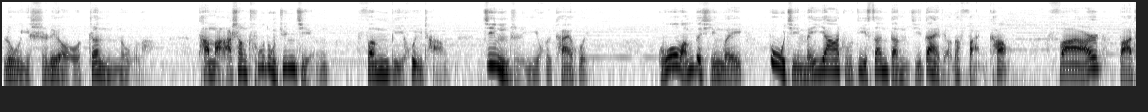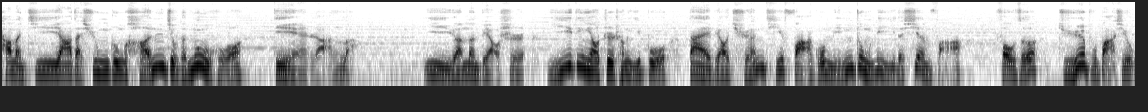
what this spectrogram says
路易十六震怒了，他马上出动军警，封闭会场，禁止议会开会。国王的行为不仅没压住第三等级代表的反抗，反而把他们积压在胸中很久的怒火点燃了。议员们表示，一定要制成一部代表全体法国民众利益的宪法，否则绝不罢休。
